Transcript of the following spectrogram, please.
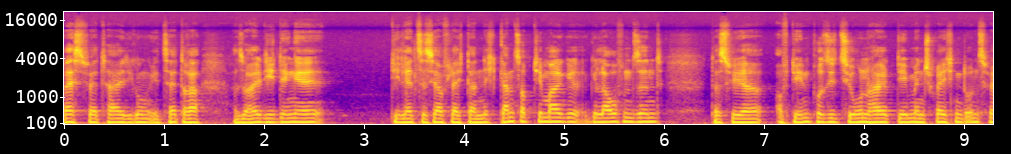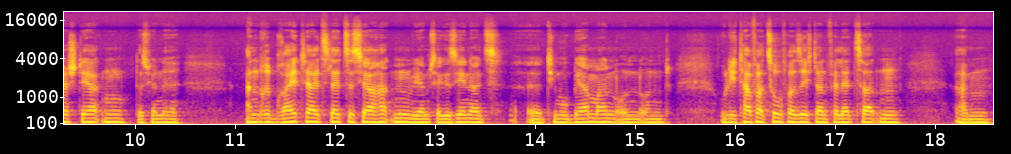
Restverteidigung etc. Also all die Dinge, die letztes Jahr vielleicht dann nicht ganz optimal ge gelaufen sind, dass wir auf den Positionen halt dementsprechend uns verstärken, dass wir eine andere Breite als letztes Jahr hatten. Wir haben es ja gesehen, als äh, Timo Beermann und, und Uli Tafferzofer sich dann verletzt hatten, ähm,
